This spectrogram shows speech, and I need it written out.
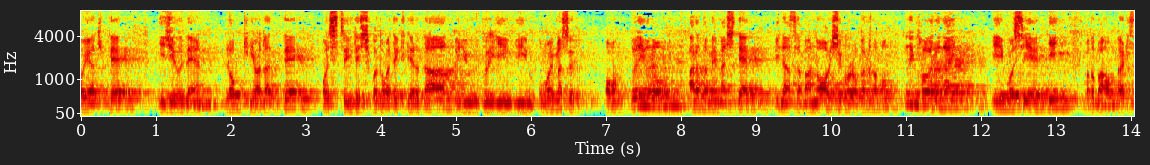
うやって20年、6期にわたって落ち着いて仕事ができてるなというふうに思います。本当にあの、改めまして、皆様の日頃からの本当に変わらないご支援に言葉をお借り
